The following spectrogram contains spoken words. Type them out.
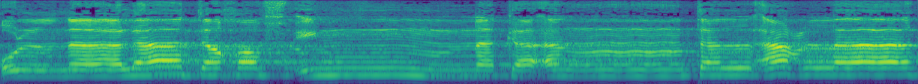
قلنا لا تخف إنك أنت الأعلى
